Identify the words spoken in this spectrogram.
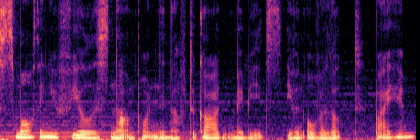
small thing you feel is not important enough to God, maybe it's even overlooked by Him.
